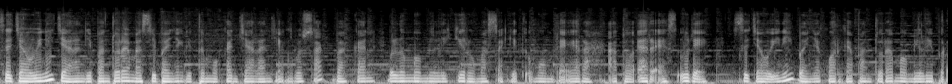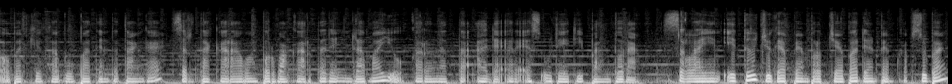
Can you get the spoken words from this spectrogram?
Sejauh ini jalan di Pantura masih banyak ditemukan jalan yang rusak bahkan belum memiliki rumah sakit umum daerah atau RSUD. Sejauh ini banyak warga Pantura memilih berobat ke kabupaten tetangga serta Karawang, Purwakarta dan Indramayu karena tak ada RSUD di Pantura. Selain itu juga Pemprov Jabar dan Pemkap Subang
